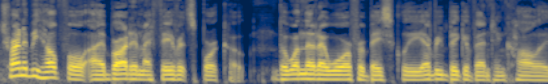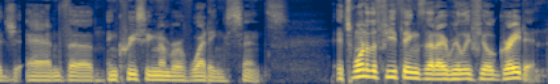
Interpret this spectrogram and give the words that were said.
Trying to be helpful, I brought in my favorite sport coat, the one that I wore for basically every big event in college and the increasing number of weddings since. It's one of the few things that I really feel great in.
